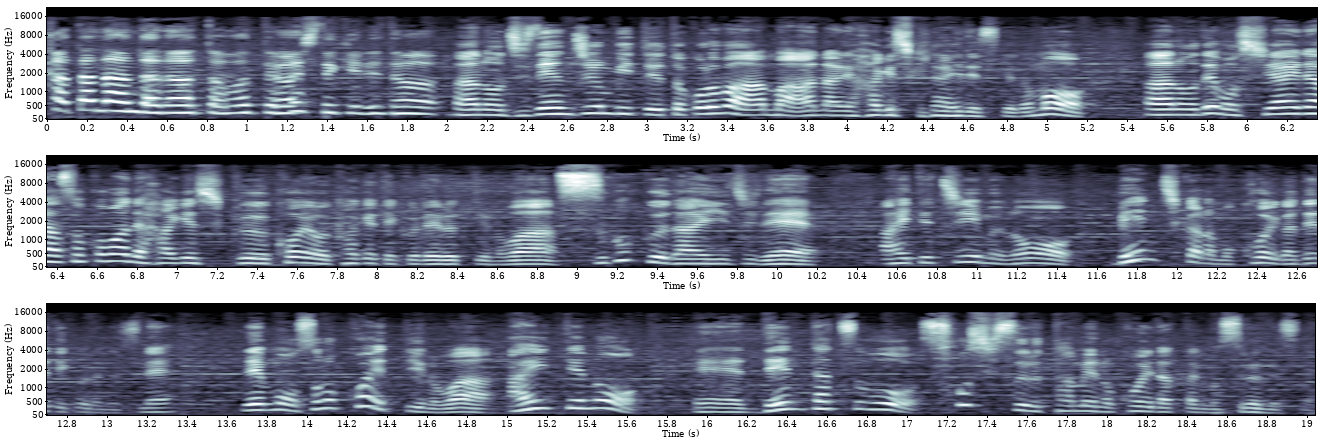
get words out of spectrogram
方なんだなと思ってましたけれど。あの事前準備というところは、まあ、あんなに激しくないですけどもあのでも試合であそこまで激しく声をかけてくれるっていうのはすごく大事で相手チームのベンチからも声が出てくるんですね。でもうその声っていうのは相手の、えー伝達を阻止するための声だったりもするんですね。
